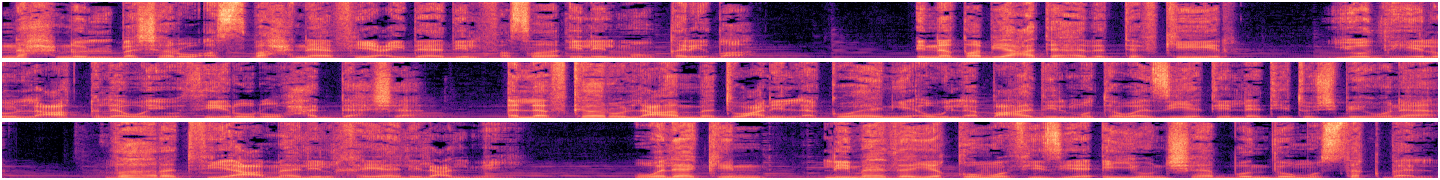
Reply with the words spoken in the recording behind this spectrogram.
نحن البشر أصبحنا في عداد الفصائل المنقرضة. إن طبيعة هذا التفكير يذهل العقل ويثير روح الدهشة. الأفكار العامة عن الأكوان أو الأبعاد المتوازية التي تشبهنا ظهرت في أعمال الخيال العلمي. ولكن لماذا يقوم فيزيائي شاب ذو مستقبل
